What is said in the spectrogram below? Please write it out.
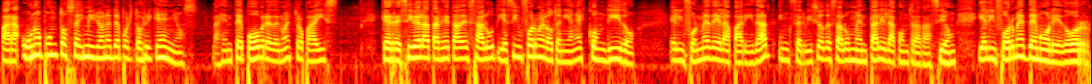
para 1.6 millones de puertorriqueños, la gente pobre de nuestro país, que recibe la tarjeta de salud y ese informe lo tenían escondido el informe de la paridad en servicios de salud mental y la contratación. Y el informe demoledor,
